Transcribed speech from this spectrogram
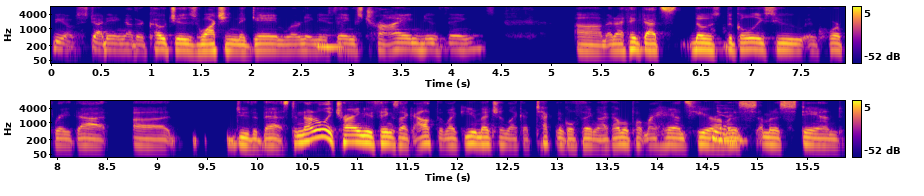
you know, studying other coaches, watching the game, learning new things, trying new things. Um, and I think that's those the goalies who incorporate that uh, do the best. And not only trying new things like out there, like you mentioned, like a technical thing, like I'm gonna put my hands here, yeah. I'm gonna I'm gonna stand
